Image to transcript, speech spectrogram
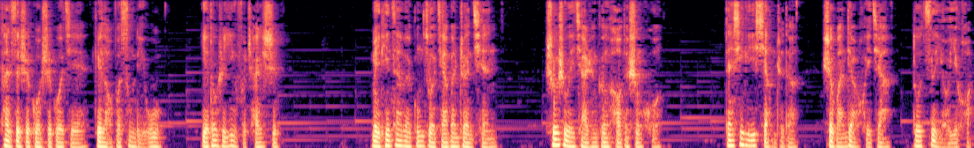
看似是过时过节给老婆送礼物，也都是应付差事。每天在外工作加班赚钱，说是为家人更好的生活，但心里想着的是晚点回家，多自由一会儿。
